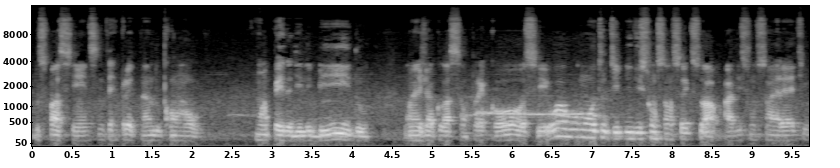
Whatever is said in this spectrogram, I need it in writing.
dos pacientes, interpretando como uma perda de libido, uma ejaculação precoce ou algum outro tipo de disfunção sexual. A disfunção erétil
